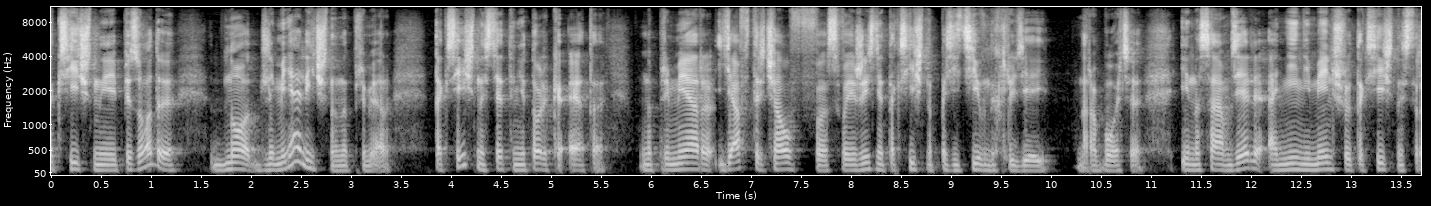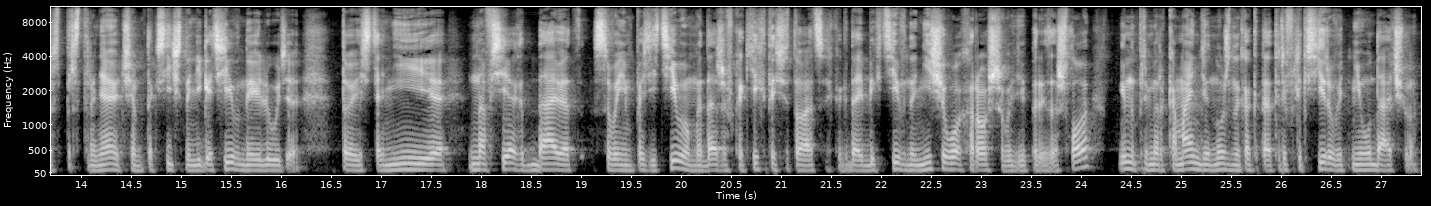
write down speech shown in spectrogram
токсичные эпизоды, но для меня лично, например, токсичность — это не только это. Например, я встречал в своей жизни токсично-позитивных людей, на работе. И на самом деле они не меньшую токсичность распространяют, чем токсично-негативные люди. То есть они на всех давят своим позитивом, и даже в каких-то ситуациях, когда объективно ничего хорошего не произошло, и, например, команде нужно как-то отрефлексировать неудачу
